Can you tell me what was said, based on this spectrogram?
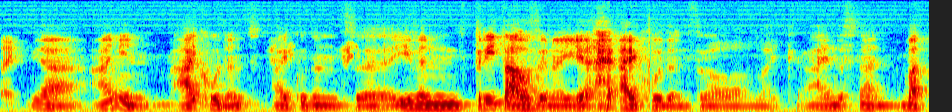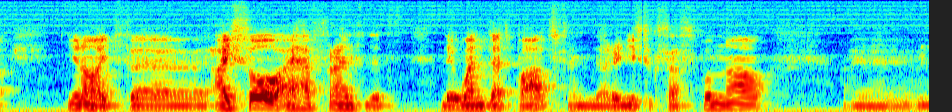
Like, yeah, I mean, I couldn't. I couldn't uh, even three thousand a year. I couldn't. So, like, I understand. But you know, it's. Uh, I saw. I have friends that they went that path and they're really successful now. Uh, mm-hmm.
